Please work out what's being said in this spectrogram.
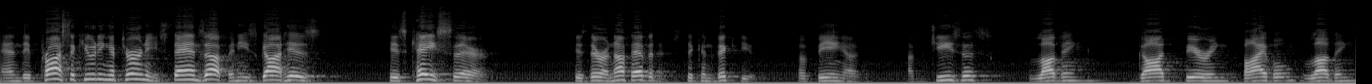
And the prosecuting attorney stands up and he's got his his case there. Is there enough evidence to convict you of being a, a Jesus-loving, God-fearing, Bible-loving,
